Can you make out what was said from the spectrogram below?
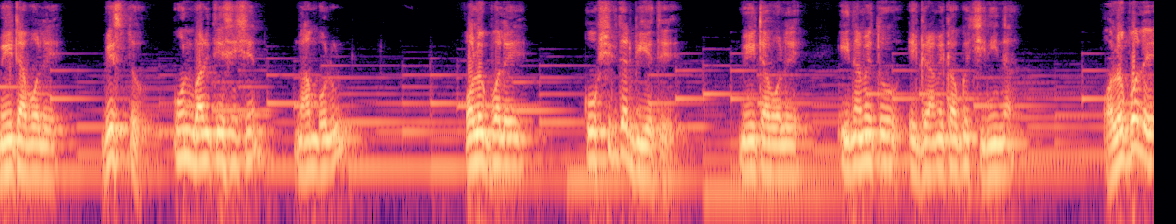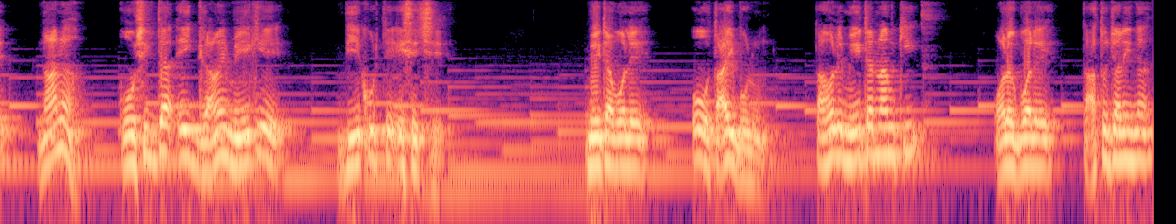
মেয়েটা বলে, বেশ তো, কোন বাড়িতে এসেছেন? নাম বলুন। অলোক বলে, কৌশিকদার বিয়েতে। মেয়েটা বলে, এই নামে তো এই গ্রামে কাউকে চিনি না। অলোক বলে, না না, কৌশিকদা এই গ্রামের মেয়েকে বিয়ে করতে এসেছে। মেয়েটা বলে, ও, তাই বলুন। তাহলে মেয়েটার নাম কি? অলোক বলে, তা তো জানি না।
